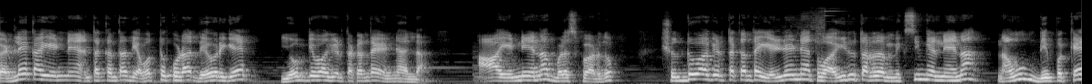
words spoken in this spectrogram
ಕಡಲೆಕಾಯಿ ಎಣ್ಣೆ ಅಂತಕ್ಕಂಥದ್ದು ಯಾವತ್ತೂ ಕೂಡ ದೇವರಿಗೆ ಯೋಗ್ಯವಾಗಿರ್ತಕ್ಕಂಥ ಎಣ್ಣೆ ಅಲ್ಲ. ಆ ಎಣ್ಣೆಯನ್ನು ಬಳಸಬಾರ್ದು. ಶುದ್ಧವಾಗಿರ್ತಕ್ಕಂಥ ಎಳ್ಳೆಣ್ಣೆ ಅಥವಾ ಐದು ಥರದ ಮಿಕ್ಸಿಂಗ್ ಎಣ್ಣೆಯನ್ನು ನಾವು ದೀಪಕ್ಕೆ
